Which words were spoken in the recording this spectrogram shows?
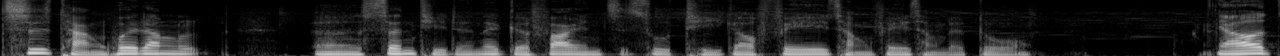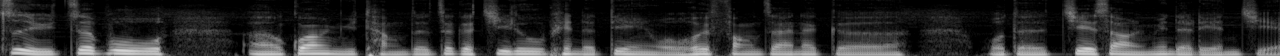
吃糖会让呃身体的那个发炎指数提高非常非常的多。然后至于这部呃关于糖的这个纪录片的电影，我会放在那个我的介绍里面的连接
